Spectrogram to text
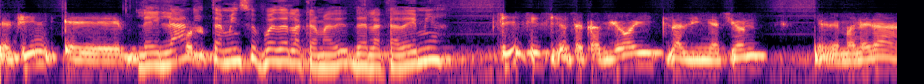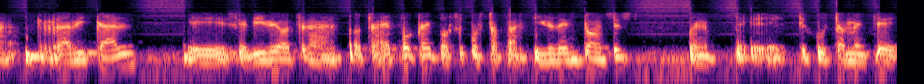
En fin. Eh, ¿Leilani por... también se fue de la, de la academia? Sí, sí, sí, o sea, cambió ahí la alineación eh, de manera radical. Eh, se vive otra otra época y, por supuesto, a partir de entonces, bueno, eh, justamente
